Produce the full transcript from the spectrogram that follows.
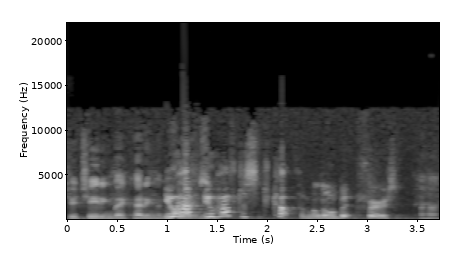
You're cheating by cutting them You first. have you have to cut them a little bit 1st Uh-huh.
